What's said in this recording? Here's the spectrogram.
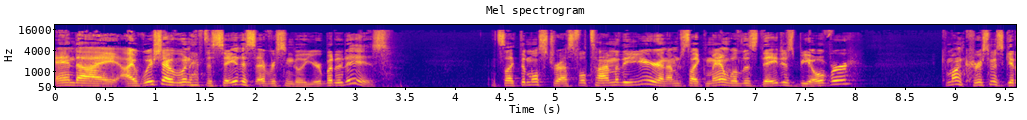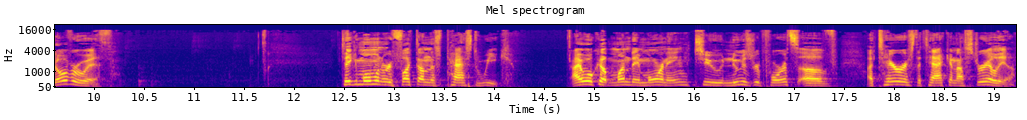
And I, I wish I wouldn't have to say this every single year, but it is. It's like the most stressful time of the year. And I'm just like, man, will this day just be over? Come on, Christmas, get over with. Take a moment and reflect on this past week. I woke up Monday morning to news reports of a terrorist attack in Australia.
